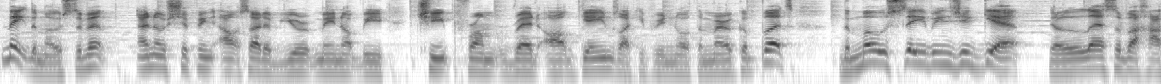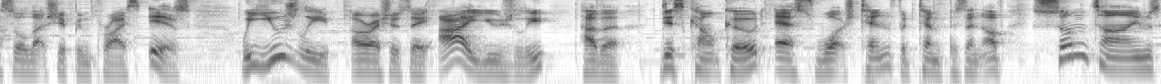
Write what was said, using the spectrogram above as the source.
Make the most of it. I know shipping outside of Europe may not be cheap from Red Art Games, like if you're in North America, but the most savings you get, the less of a hassle that shipping price is. We usually, or I should say, I usually have a discount code SWATCH10 for 10% off. Sometimes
